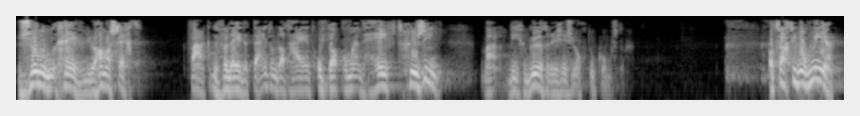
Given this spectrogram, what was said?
zullen geven. Johannes zegt, vaak de verleden tijd, omdat hij het op dat moment heeft gezien. Maar die gebeurtenis is nog toekomstig. Wat zag hij nog meer?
